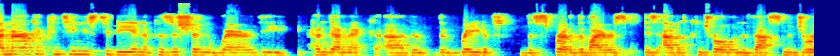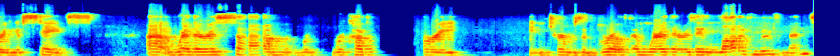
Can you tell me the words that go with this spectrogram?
America continues to be in a position where the pandemic, uh, the, the rate of the spread of the virus is out of control in the vast majority of states, uh, where there is some re- recovery in terms of growth, and where there is a lot of movement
